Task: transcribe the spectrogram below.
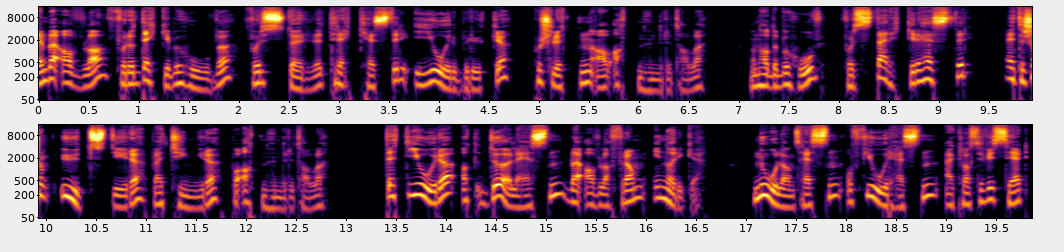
Den ble avla for å dekke behovet for større trekkhester i jordbruket på slutten av 1800-tallet. Man hadde behov for sterkere hester ettersom utstyret blei tyngre på 1800-tallet. Dette gjorde at dølehesten blei avla fram i Norge. Nordlandshesten og fjordhesten er klassifisert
